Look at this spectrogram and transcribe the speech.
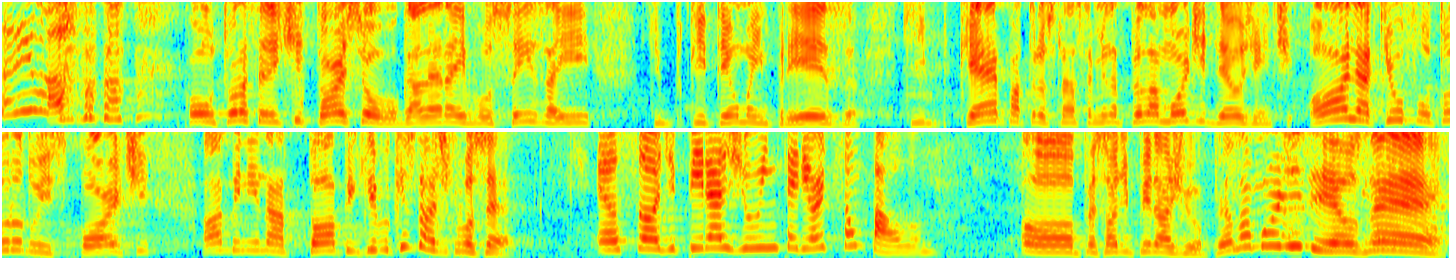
estarei lá. Com toda a gente torce, oh, galera aí, vocês aí que, que tem uma empresa, que quer patrocinar essa menina, pelo amor de Deus, gente. Olha aqui o futuro do esporte. A menina top, incrível. Que cidade que você é? Eu sou de Piraju, interior de São Paulo. Ô, pessoal de Piraju, pelo amor de Deus, né?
